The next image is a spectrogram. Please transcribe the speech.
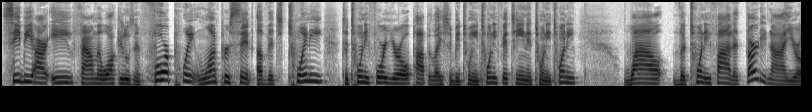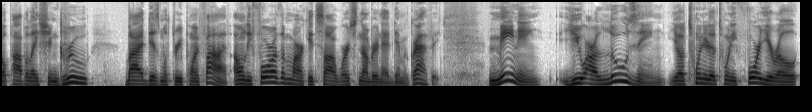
CBRE found Milwaukee losing 4.1% of its 20 to 24 year old population between 2015 and 2020, while the 25 to 39 year old population grew by a dismal 3.5. Only four of the markets saw a worse number in that demographic, meaning you are losing your 20 to 24 year old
